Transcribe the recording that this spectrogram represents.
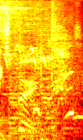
Nice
